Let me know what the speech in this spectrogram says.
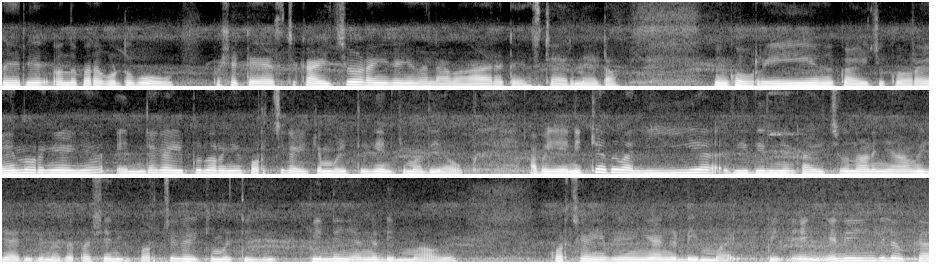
പേര് ഒന്ന് പിറകോട്ട് പോകും പക്ഷേ ടേസ്റ്റ് കഴിച്ചു തുടങ്ങിക്കഴിഞ്ഞാൽ നല്ല അപാര ടേസ്റ്റായിരുന്നു കേട്ടോ. ഞാൻ കുറേ അങ്ങ് കഴിച്ചു. കുറേ എന്ന് പറഞ്ഞു കഴിഞ്ഞാൽ എന്റെ കഴിപ്പ് എന്ന് പറഞ്ഞാൽ കുറച്ച് കഴിക്കുമ്പോഴത്തേക്കും എനിക്ക് മതിയാവും. അപ്പോൾ എനിക്കത് വലിയ രീതിയിൽ ഞാൻ കഴിച്ചു എന്നാണ് ഞാൻ വിചാരിക്കുന്നത്. പക്ഷേ എനിക്ക് കുറച്ച് കഴിക്കുമ്പോഴത്തേക്കും പിന്നെ ഞാൻ ഡിമ്മാവും കുറച്ച് കഴിഞ്ഞപ്പോഴത്തേക്കും ഞാൻ ഡിമ്മായി. പിന്നെ എങ്ങനെയെങ്കിലുമൊക്കെ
